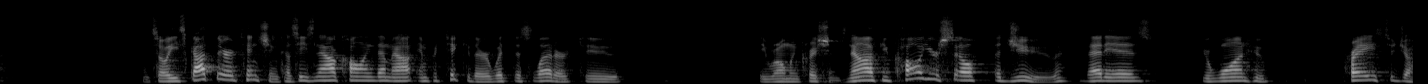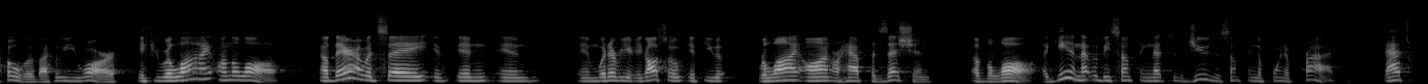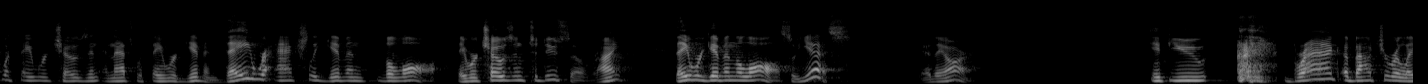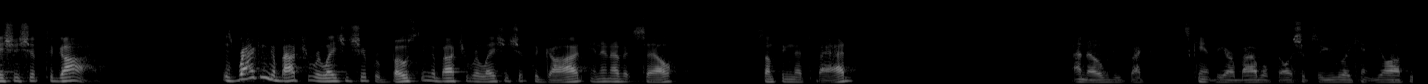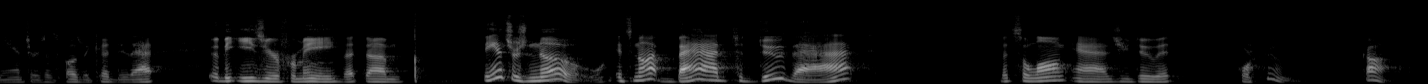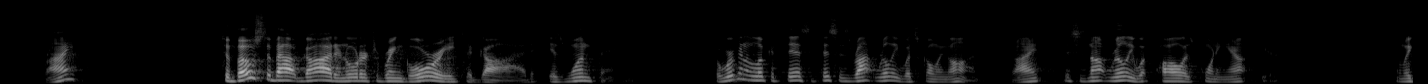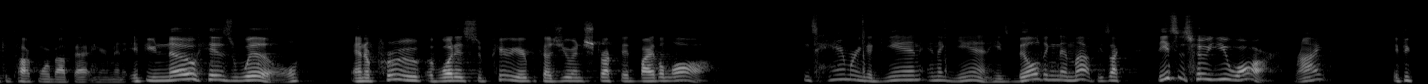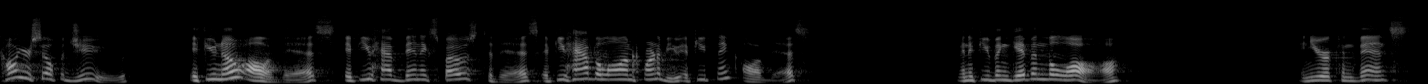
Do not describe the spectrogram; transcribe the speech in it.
And so he's got their attention because he's now calling them out in particular with this letter to the Roman Christians. Now, if you call yourself a Jew, that is, you're one who praise to Jehovah by who you are if you rely on the law. Now, there I would say, in, in, in whatever you, also if you rely on or have possession of the law. Again, that would be something that to the Jews is something a point of pride. That's what they were chosen and that's what they were given. They were actually given the law. They were chosen to do so, right? They were given the law. So, yes, there they are. If you brag about your relationship to God, is bragging about your relationship or boasting about your relationship to God in and of itself something that's bad? I know this can't be our Bible fellowship, so you really can't yell out the answers. I suppose we could do that. It would be easier for me, but um, the answer is no. It's not bad to do that, but so long as you do it for whom? God, right? To boast about God in order to bring glory to God is one thing. But we're going to look at this, this is not really what's going on, right? This is not really what Paul is pointing out here. And we can talk more about that here in a minute. If you know his will and approve of what is superior because you're instructed by the law, he's hammering again and again. He's building them up. He's like, this is who you are, right? If you call yourself a Jew, if you know all of this, if you have been exposed to this, if you have the law in front of you, if you think all of this, and if you've been given the law and you're convinced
